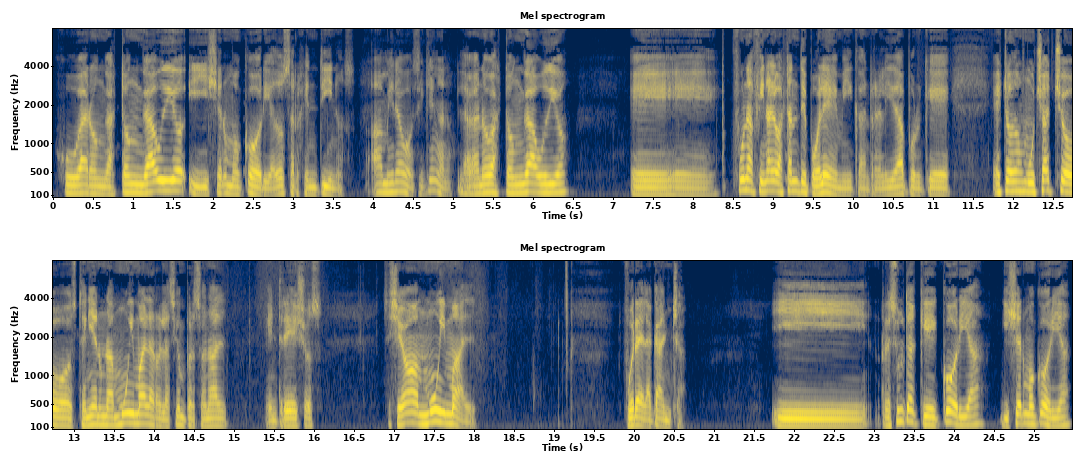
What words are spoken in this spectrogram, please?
jugaron Gastón Gaudio y Guillermo Coria, dos argentinos. Ah, mira vos, ¿y quién ganó? La ganó Gastón Gaudio. Eh, fue una final bastante polémica en realidad porque estos dos muchachos tenían una muy mala relación personal entre ellos. Se llevaban muy mal fuera de la cancha. Y resulta que Coria, Guillermo Coria,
